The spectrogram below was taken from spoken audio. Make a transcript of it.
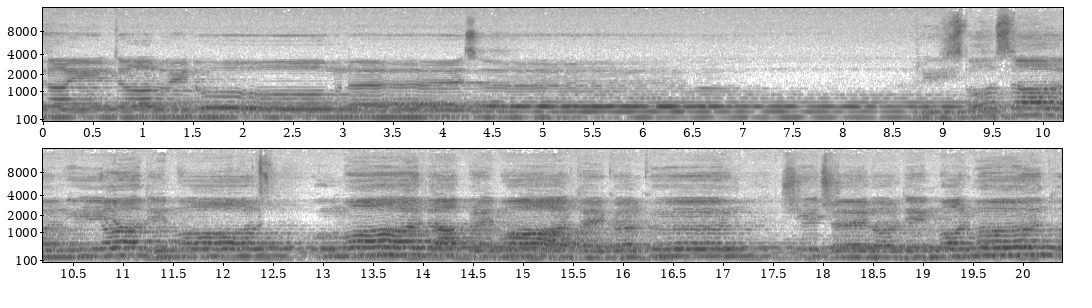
înaintea lui Dumnezeu. Hristos a înviat din morți, cu moartea pe moarte călcând, și celor din mormânturi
